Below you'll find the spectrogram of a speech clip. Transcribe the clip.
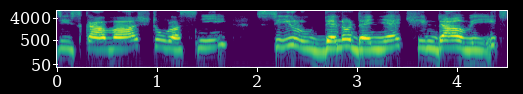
získáváš tu vlastní sílu denodenně čím dál víc.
